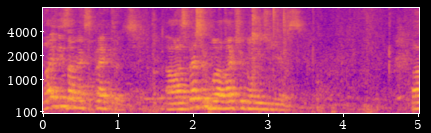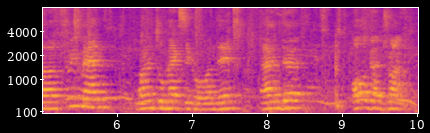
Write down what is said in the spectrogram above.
Life is unexpected, uh, especially for electrical engineers. Uh, three men went to Mexico one day and uh, all got drunk.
